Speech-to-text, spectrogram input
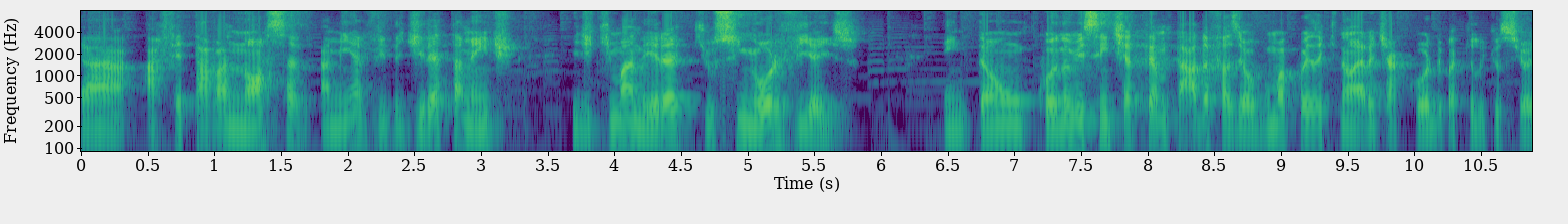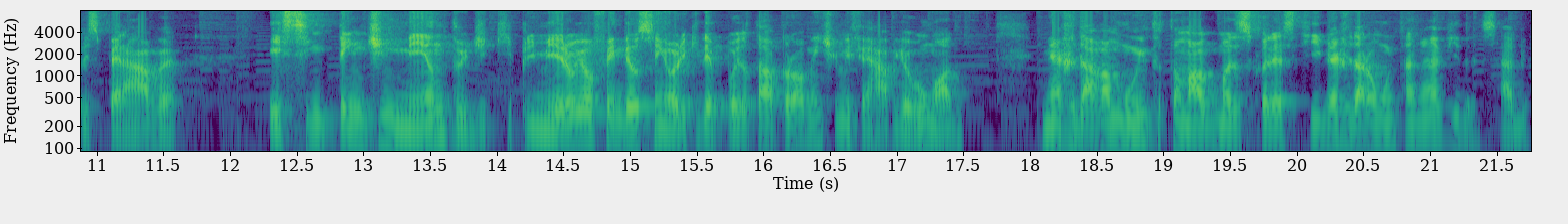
uh, afetava a nossa, a minha vida diretamente e de que maneira que o Senhor via isso. Então, quando eu me sentia tentado a fazer alguma coisa que não era de acordo com aquilo que o Senhor esperava, esse entendimento de que primeiro eu ofender o Senhor e que depois eu estava provavelmente me ferrar de algum modo, me ajudava muito a tomar algumas escolhas que me ajudaram muito na minha vida, sabe?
